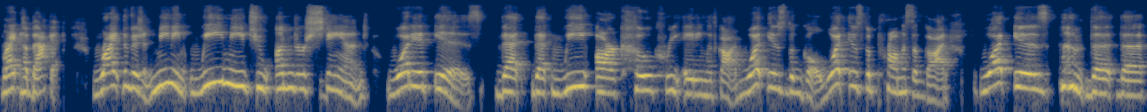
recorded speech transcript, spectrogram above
Right? Habakkuk write the vision. Meaning we need to understand what it is that that we are co-creating with god. What is the goal? What is the promise of god? What is the the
